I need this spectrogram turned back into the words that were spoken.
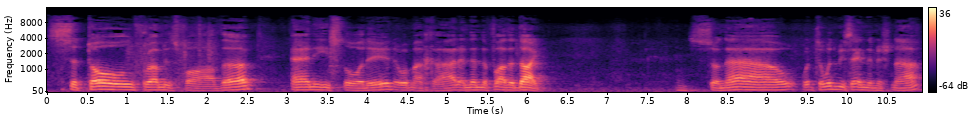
stole from his father, and he slaughtered or machar, and then the father died. So now, what- so what do we say in the Mishnah?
